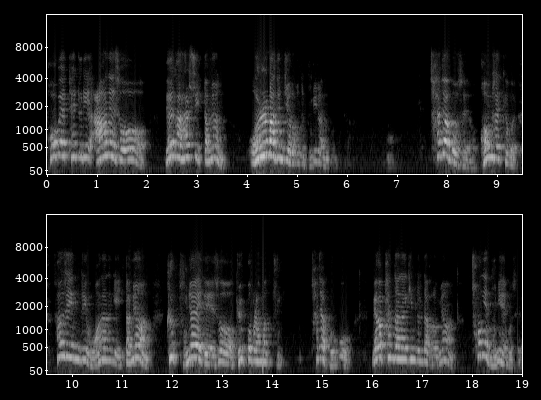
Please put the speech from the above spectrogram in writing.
법의 테두리 안에서 내가 할 수 있다면 얼마든지 여러분들 누리라는 겁니다. 어, 찾아보세요. 검색해보세요. 선생님들이 원하는 게 있다면 그 분야에 대해서 교육법을 한번 주, 찾아보고 내가 판단하기 힘들다 그러면 청에 문의해 보세요.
